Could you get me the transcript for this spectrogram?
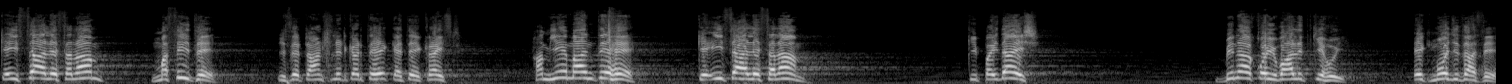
کہ عیسیٰ علیہ السلام مسیح تھے، جسے ٹرانسلیٹ کرتے ہیں، کہتے ہیں کرائسٹ۔ ہم یہ مانتے ہیں کہ عیسیٰ علیہ السلام کی پیدائش بنا کوئی والد کی ہوئی، ایک موجودہ سے،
